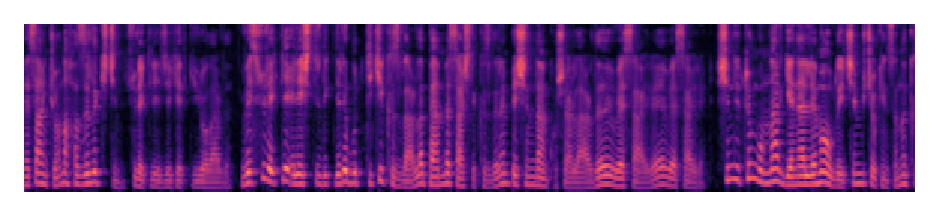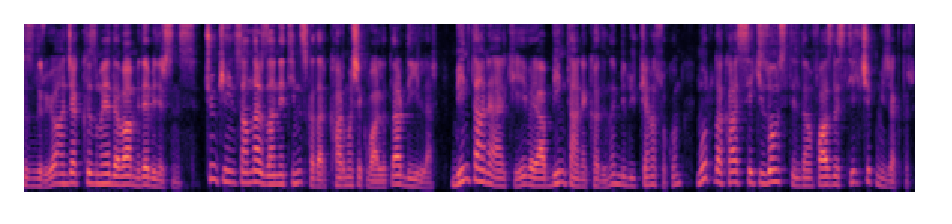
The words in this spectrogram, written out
ve sanki ona hazırlık için sürekli ceket giyiyorlardı. Ve sürekli eleştirdikleri bu tiki kızlarla pembe saçlı kızların peşinden koşarlardı vesaire vesaire. Şimdi tüm bunlar genelleme olduğu için birçok insanı kızdırıyor ancak kızmaya devam edebilirsiniz. Çünkü insanlar zannettiğiniz kadar karmaşık varlıklar değiller. Bin tane erkeği veya bin tane kadını bir dükkana sokun mutlaka 8-10 stilden fazla stil çıkmayacaktır.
